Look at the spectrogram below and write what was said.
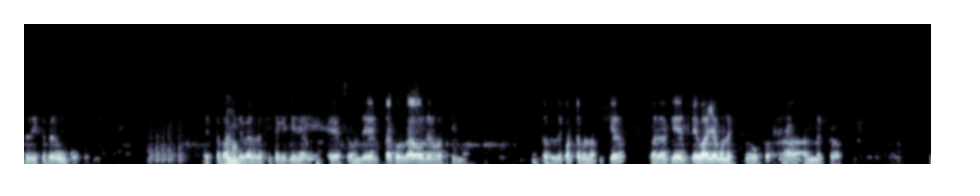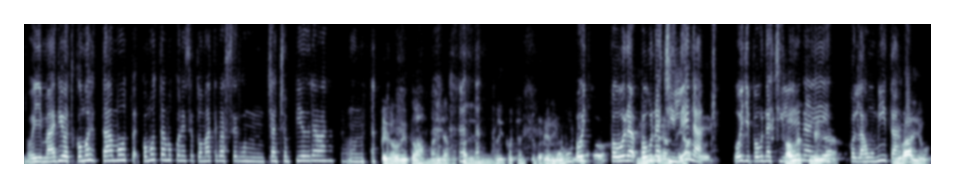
se dice pedunco. Esta parte verdecita que tiene ahí es donde él está colgado del rostro. Entonces se corta con la tijera para que él se vaya con esto al mercado. Oye, Mario, ¿cómo estamos, ¿cómo estamos con ese tomate? ¿Va a ser un chancho en piedra? Pero de todas maneras, pues un rico chancho en piedra. Oye, para una, para una chilena. Oye, para una chilena, y con las humitas. De varios.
